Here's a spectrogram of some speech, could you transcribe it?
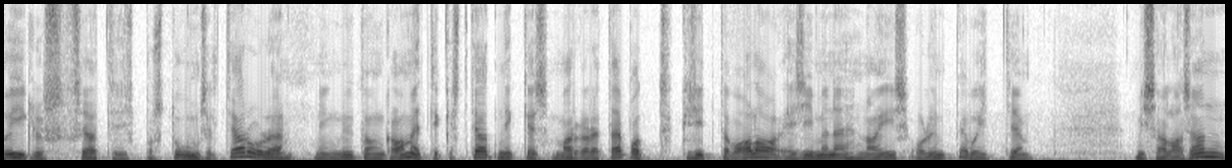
Õiglus seati siis postuumselt jarule ning nüüd on ka ametlikes teadnikes Margaret Abbott küsitava ala esimene naisolümpiavõitja. mis ala see on?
